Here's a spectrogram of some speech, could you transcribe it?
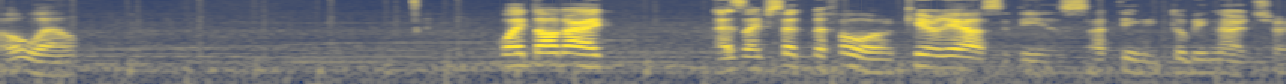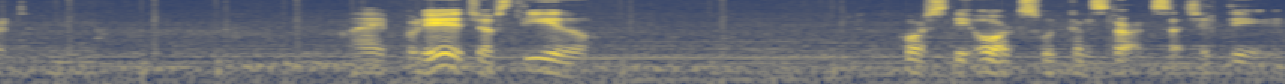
Oh well. Quite alright. As I've said before, curiosity is a thing to be nurtured. A bridge of steel. Of course, the orcs would construct such a thing.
